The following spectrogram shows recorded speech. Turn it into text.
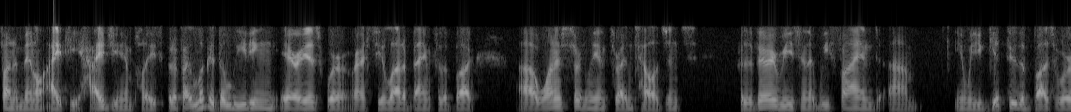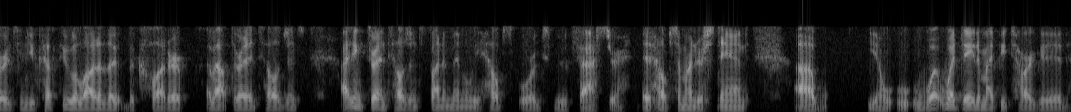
fundamental IT hygiene in place. But if I look at the leading areas where, where I see a lot of bang for the buck, uh, one is certainly in threat intelligence, for the very reason that we find um, you know when you get through the buzzwords and you cut through a lot of the, the clutter about threat intelligence, I think threat intelligence fundamentally helps orgs move faster. It helps them understand, uh, you know, what what data might be targeted,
